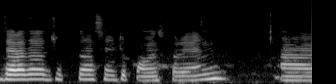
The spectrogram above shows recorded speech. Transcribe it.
যারা, যারা যুক্ত আছেন একটু কমেন্টস করেন। আর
